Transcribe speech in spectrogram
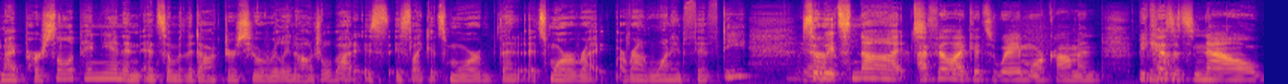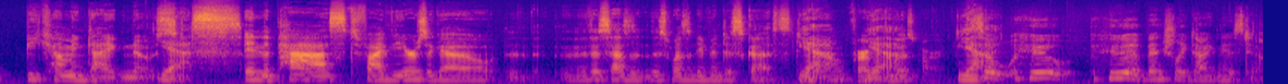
my personal opinion and, and some of the doctors who are really knowledgeable about it is, is like it's more than it's more right around one in 50 yeah. so it's not i feel like it's way more common because yeah. it's now becoming diagnosed yes in the past five years ago this hasn't this wasn't even discussed you yeah. know for yeah. the most part yeah so who who eventually diagnosed him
